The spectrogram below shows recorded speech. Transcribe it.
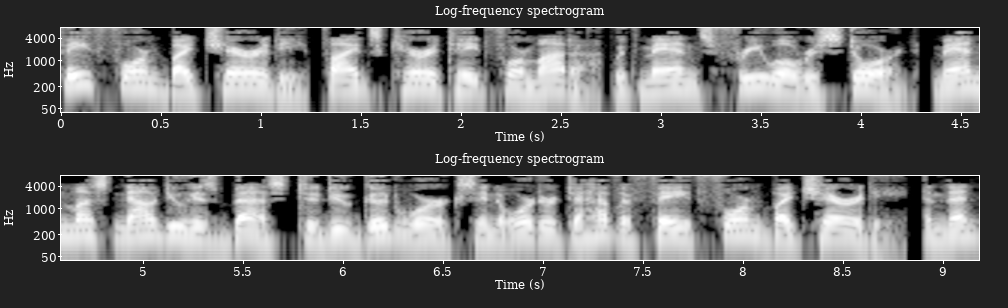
Faith formed by charity fides caritate formata with man's free will restored, man must now do his best to do good works in order to have a faith formed by charity, and then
